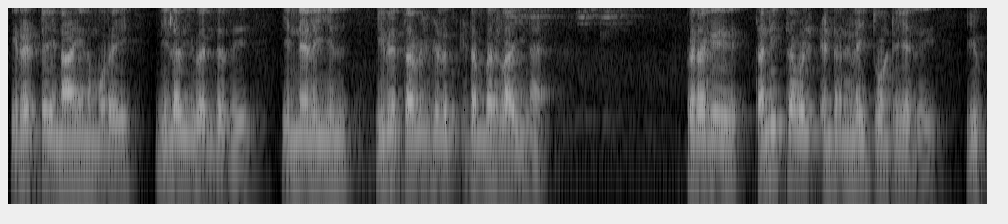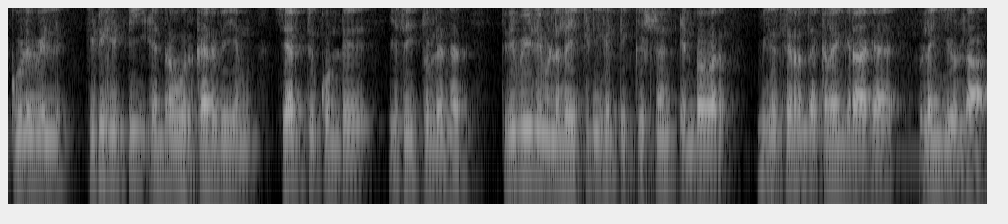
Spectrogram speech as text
இரட்டை நாயன முறை நிலவி வந்தது. இந்நிலையில் இரு தவில்களும் இடம்பெறலாயின. பிறகு தனித்தவள் என்ற நிலை தோன்றியது. இக்குழுவில் கிடிகிட்டி என்ற ஒரு கருவியும் சேர்த்து கொண்டு இசைத்துள்ளனர் திருவீழிமிழலை கிடிகட்டி கிருஷ்ணன் என்பவர் மிக சிறந்த கலைஞராக விளங்கியுள்ளார்.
